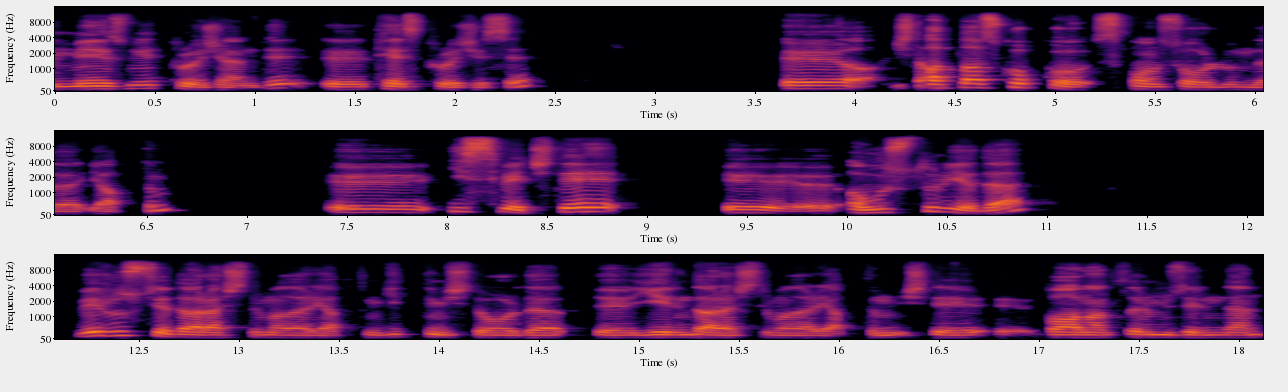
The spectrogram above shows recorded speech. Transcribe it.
mezuniyet projemdi. E, test projesi. E, işte Atlas Copco sponsorluğunda yaptım. E, İsveç'te, e, Avusturya'da ve Rusya'da araştırmalar yaptım. Gittim işte orada e, yerinde araştırmalar yaptım. İşte e, bağlantılarım üzerinden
